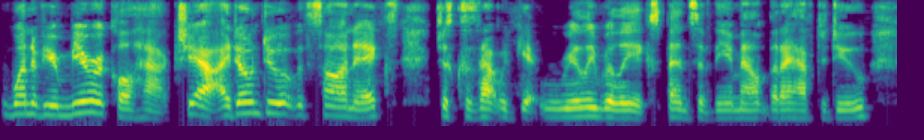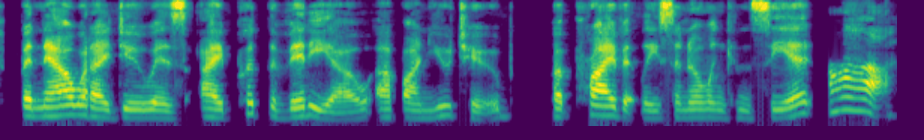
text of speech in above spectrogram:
one of your miracle hacks. Yeah, I don't do it with Sonix just because that would get really, really expensive, the amount that I have to do. But now what I do is I put the video up on YouTube, but privately so no one can see it. Ah,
